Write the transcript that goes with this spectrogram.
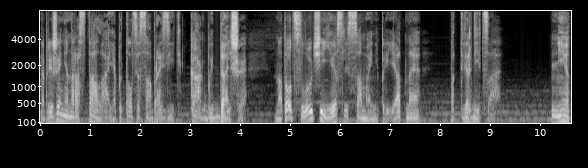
Напряжение нарастало, а я пытался сообразить, как быть дальше. На тот случай, если самое неприятное подтвердится. Нет,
